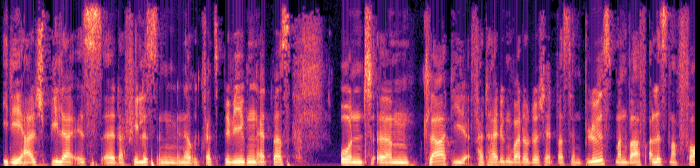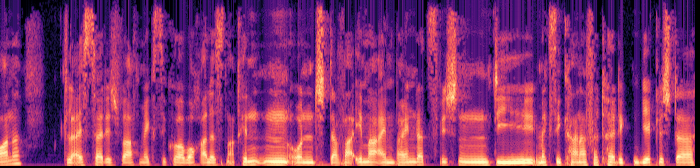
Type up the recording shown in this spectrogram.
Idealspieler ist. Äh, da fehlt es in, in der Rückwärtsbewegung etwas. Und ähm, klar, die Verteidigung war dadurch etwas entblößt. Man warf alles nach vorne. Gleichzeitig warf Mexiko aber auch alles nach hinten und da war immer ein Bein dazwischen. Die Mexikaner verteidigten wirklich da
